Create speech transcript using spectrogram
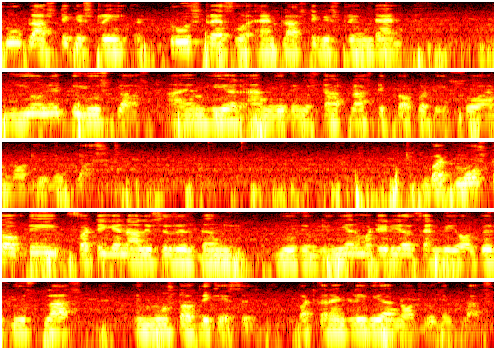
true plastic strain true stress and plastic strain then you need to use plast I am here I am using star plastic properties so I am not using plast but most of the fatigue analysis is done using linear materials and we always use plast in most of the cases but currently we are not using plast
